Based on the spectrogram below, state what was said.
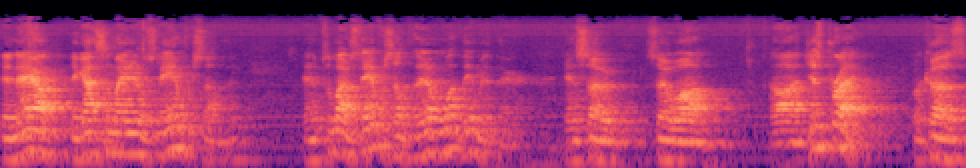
And now they got somebody that'll stand for something, and if somebody will stand for something, they don't want them in there. And so so uh, uh, just pray because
